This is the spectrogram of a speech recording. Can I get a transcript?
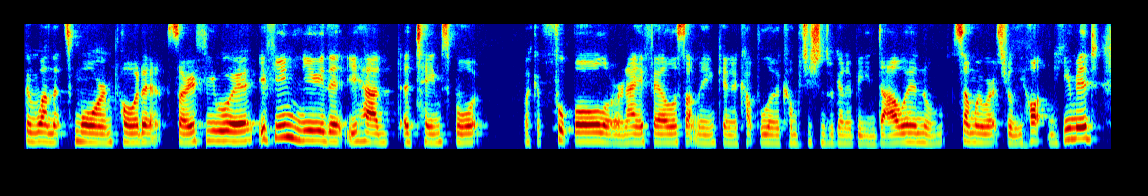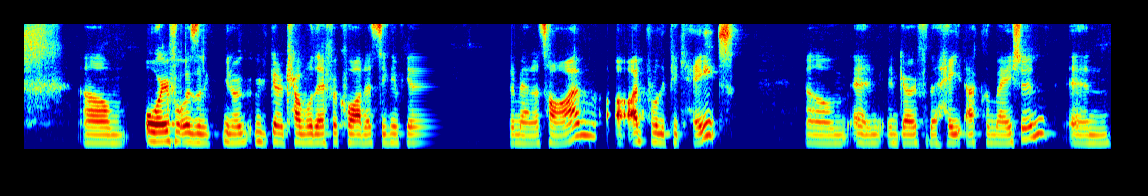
the one that's more important. So if you were, if you knew that you had a team sport like a football or an AFL or something, and a couple of competitions were going to be in Darwin or somewhere where it's really hot and humid, um, or if it was, you know, going to travel there for quite a significant amount of time, I'd probably pick heat um, and, and go for the heat acclimation and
